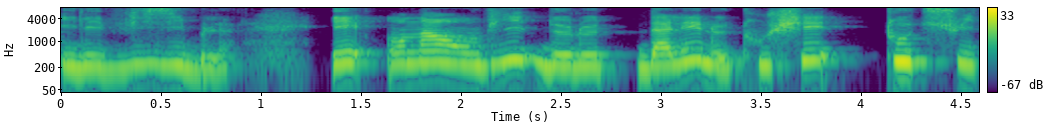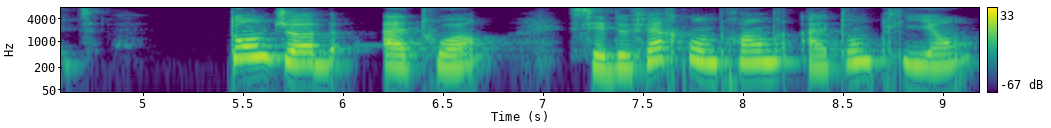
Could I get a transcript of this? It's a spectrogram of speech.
il est visible et on a envie d'aller le, le toucher tout de suite. Ton job à toi, c'est de faire comprendre à ton client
